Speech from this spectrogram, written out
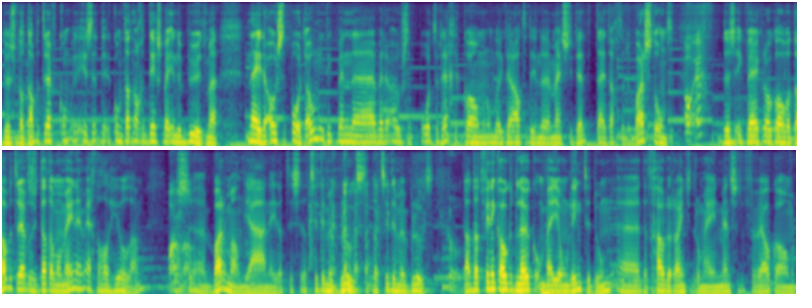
dus wat dat betreft kom, is het, komt dat nog het dichtst bij in de buurt. Maar nee, de Oosterpoort ook niet. Ik ben eh, bij de Oosterpoort terechtgekomen omdat ik daar altijd in de, mijn studententijd achter de bar stond. Oh, echt? Dus ik werk er ook al wat dat betreft, als ik dat allemaal meeneem, echt al heel lang. Barman. Dus, eh, barman, ja, nee, dat, is, dat zit in mijn bloed. dat zit in mijn bloed. cool. Dat, dat vind ik ook het leuke om bij Jong Link te doen. Eh, dat gouden randje eromheen, mensen te verwelkomen.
